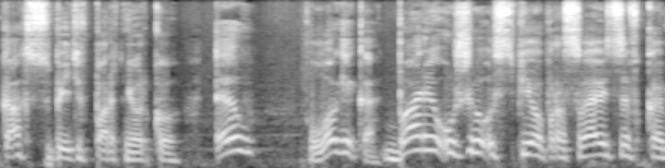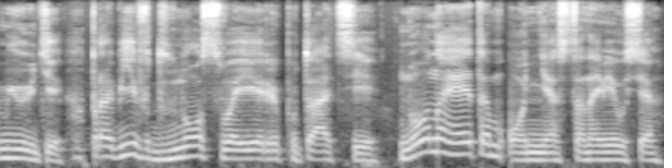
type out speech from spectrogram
как вступить в партнерку. Эл, Логика? Барри уже успел прославиться в комьюнити, пробив дно своей репутации. Но на этом он не остановился.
